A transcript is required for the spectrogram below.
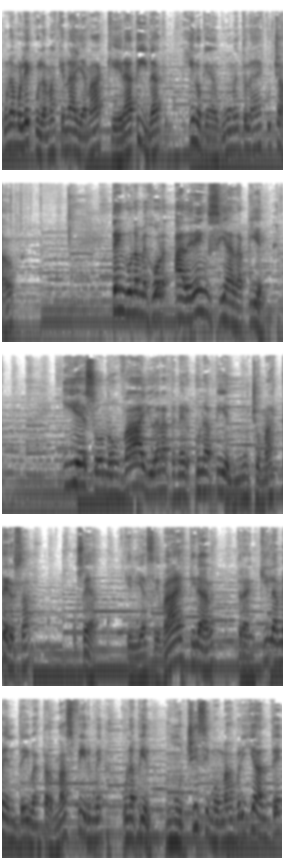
una molécula más que nada llamada queratina, que imagino que en algún momento la has escuchado, tenga una mejor adherencia a la piel. Y eso nos va a ayudar a tener una piel mucho más tersa, o sea, que el día se va a estirar tranquilamente y va a estar más firme, una piel muchísimo más brillante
